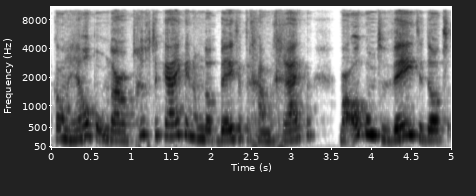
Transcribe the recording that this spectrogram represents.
kan helpen om daarop terug te kijken en om dat beter te gaan begrijpen. Maar ook om te weten dat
